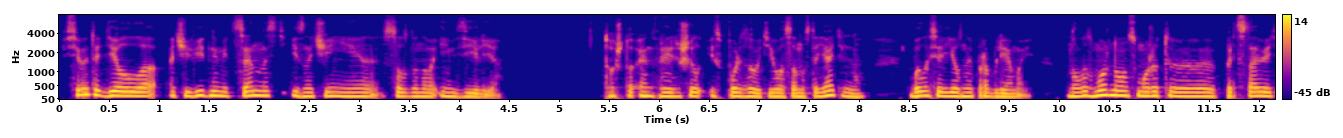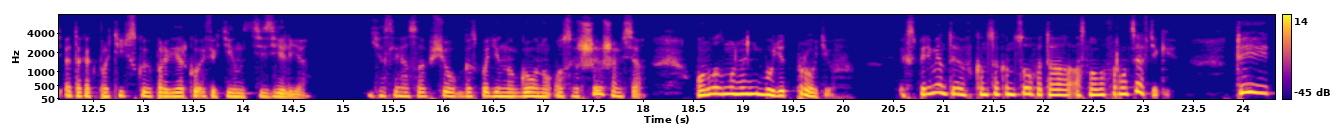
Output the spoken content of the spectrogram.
Все это делало очевидными ценность и значение созданного им зелья. То, что Энфри решил использовать его самостоятельно, было серьезной проблемой, но возможно он сможет э, представить это как практическую проверку эффективности зелья. Если я сообщу господину Гону о свершившемся, он, возможно, не будет против. Эксперименты, в конце концов, это основа фармацевтики. Ты...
